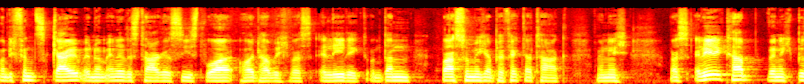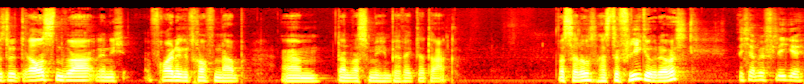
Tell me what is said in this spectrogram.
Und ich find's geil, wenn du am Ende des Tages siehst, boah, heute habe ich was erledigt. Und dann war es für mich ein perfekter Tag. Wenn ich was erledigt habe, wenn ich ein bisschen draußen war, wenn ich Freunde getroffen habe, ähm, dann war es für mich ein perfekter Tag. Was ist da los? Hast du Fliege oder was? Ich habe Fliege.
